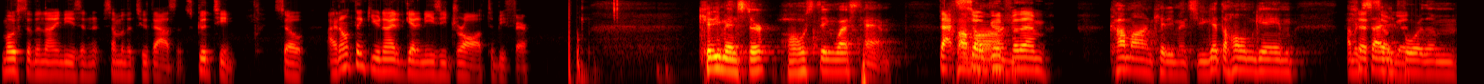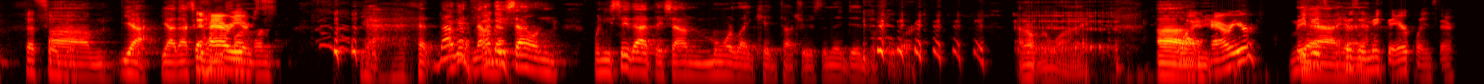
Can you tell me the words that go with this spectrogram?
most of the 90s and some of the 2000s. Good team. So I don't think United get an easy draw. To be fair, Kidderminster hosting West Ham. that's Come so good for them. Come on, Kidderminster. You get the home game. I'm That's excited good. for them. That's so good. um, yeah, yeah, that's The gonna be a fun Harriers. one. Yeah. Now they, now they out. sound when you say that they sound more like kid touchers than they did before. I don't know why. Why Um, Harrier? Maybe yeah, it's because yeah. they make the airplanes there.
